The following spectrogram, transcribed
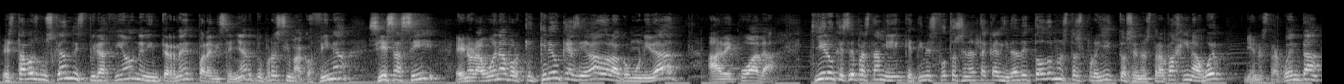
¿Estabas buscando inspiración en internet para diseñar tu próxima cocina? Si es así, enhorabuena porque creo que has llegado a la comunidad adecuada. Quiero que sepas también que tienes fotos en alta calidad de todos nuestros proyectos en nuestra página web y en nuestra cuenta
